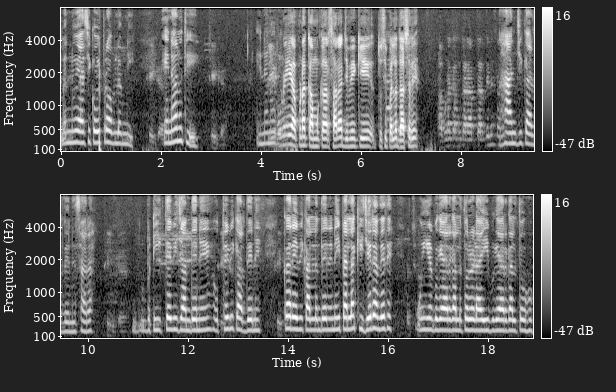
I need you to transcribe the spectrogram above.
ਮੈਨੂੰ ਐਸੀ ਕੋਈ ਪ੍ਰੋਬਲਮ ਨਹੀਂ। ਇਹਨਾਂ ਨੂੰ ਥੀ। ਠੀਕ ਹੈ। ਇਹਨਾਂ ਨੂੰ ਹੁਣ ਇਹ ਆਪਣਾ ਕੰਮਕਾਰ ਸਾਰਾ ਜਿਵੇਂ ਕਿ ਤੁਸੀਂ ਪਹਿਲਾਂ ਦੱਸ ਰਹੇ? ਆਪਣਾ ਕੰਮਕਾਰ ਆਪ ਕਰਦੇ ਨੇ ਹਾਂਜੀ ਕਰਦੇ ਨੇ ਸਾਰਾ। ਠੀਕ ਹੈ। ਬੁਟੀਕ ਤੇ ਵੀ ਜਾਂਦੇ ਨੇ ਉੱਥੇ ਵੀ ਕਰਦੇ ਨੇ। ਘਰੇ ਵੀ ਕਰ ਲੈਂਦੇ ਨੇ। ਨਹੀਂ ਪਹਿਲਾਂ ਖਿਜੇ ਰਹਿੰਦੇ ਤੇ। ਉਹੀ ਬਗੈਰ ਗੱਲ ਤੋਂ ਲੜਾਈ ਬਗੈਰ ਗੱਲ ਤੋਂ ਉਹ।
